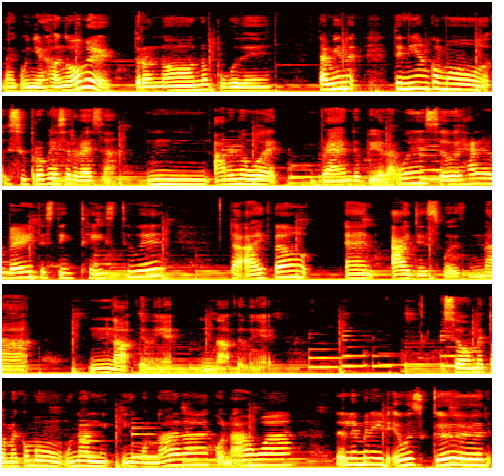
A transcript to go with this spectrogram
like, when you're hungover. Pero no, no pude. También tenían como su propia cerveza. Mm, I don't know what brand of beer that was, so it had a very distinct taste to it that I felt, and I just was not, not feeling it, not feeling it. So me tomé como una limonada con agua. The lemonade, it was good.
